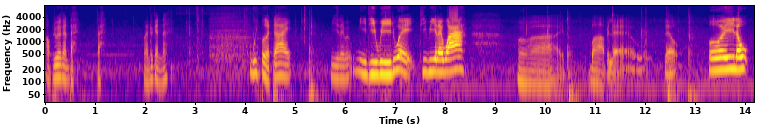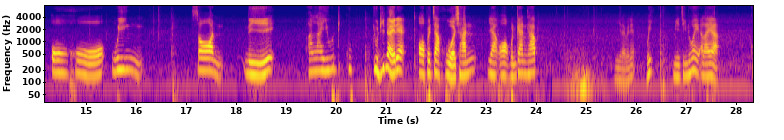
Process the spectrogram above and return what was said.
เอาไปด้วยกันไปไปมาด้วยกันนะ อุ้ยเปิดได้ มีอะไรไหมมีทีวีด้วย ทีวีอะไรวะเฮ้ยบ้าไปแล้ว แล้วเฮ้ย แล้ว โอ้โห วิ่ง ซ่อน หนี อะไรกูอยู่ที่ไหนเนี่ย ออกไปจากหัวฉัน อยากออกเหมือนกันครับ มีอะไรไหมเนี่ยวิมีจริงด้วยอะไรอะ่ะ โก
